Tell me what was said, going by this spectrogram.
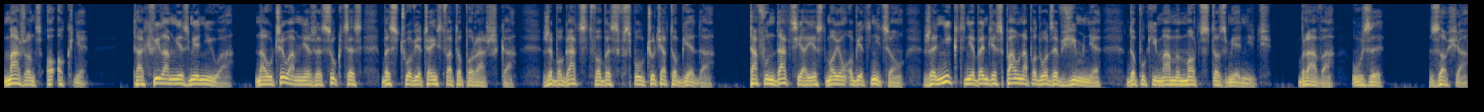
marząc o oknie. Ta chwila mnie zmieniła. Nauczyła mnie, że sukces bez człowieczeństwa to porażka, że bogactwo bez współczucia to bieda. Ta fundacja jest moją obietnicą, że nikt nie będzie spał na podłodze w zimnie, dopóki mam moc to zmienić. Brawa, łzy. Zosia,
